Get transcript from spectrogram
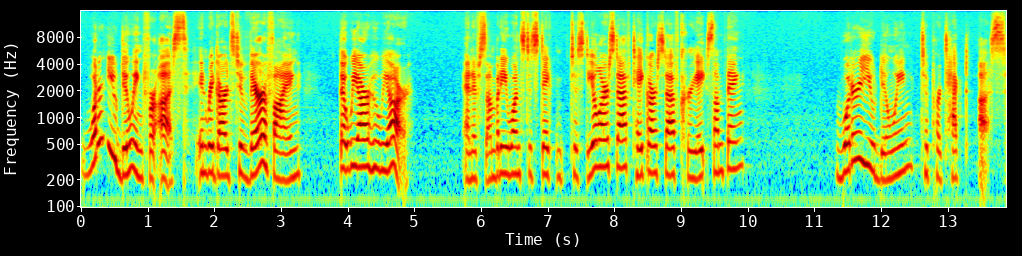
what are you doing for us in regards to verifying that we are who we are? And if somebody wants to to steal our stuff, take our stuff, create something, what are you doing to protect us?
